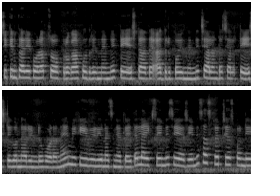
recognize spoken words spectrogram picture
చికెన్ కర్రీ కూడా సూపర్గా కుదిరిందండి. టేస్ట్ అయితే అదిరిపోయిందండి. చాలా అంటే చాలా టేస్టీగా ఉన్నాయి రెండు కూడా మీకు ఈ వీడియో నచ్చినట్లయితే లైక్ చేయండి షేర్ చేయండి సబ్స్క్రైబ్ చేసుకోండి.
